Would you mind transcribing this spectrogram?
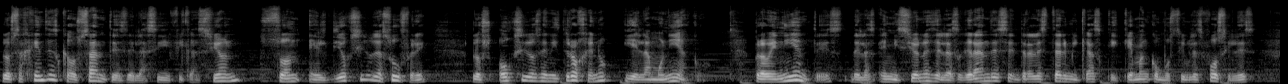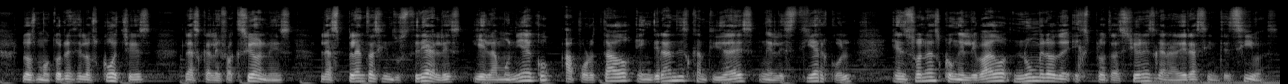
Los agentes causantes de la acidificación son el dióxido de azufre, los óxidos de nitrógeno y el amoníaco provenientes de las emisiones de las grandes centrales térmicas que queman combustibles fósiles, los motores de los coches, las calefacciones, las plantas industriales y el amoníaco aportado en grandes cantidades en el estiércol en zonas con elevado número de explotaciones ganaderas intensivas.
